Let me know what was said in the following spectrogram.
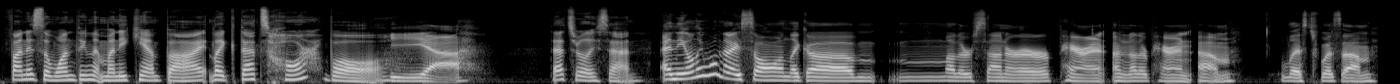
Fun is the one thing that money can't buy. Like that's horrible. yeah. That's really sad. And the only one that I saw on like a mother son or parent another parent um list was um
